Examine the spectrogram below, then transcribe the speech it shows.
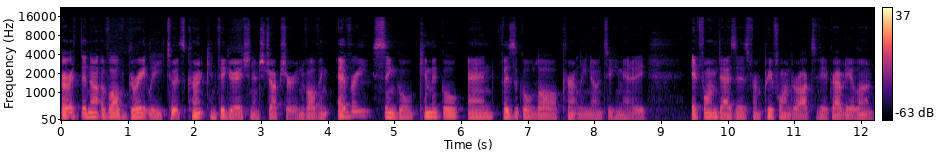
Earth did not evolve greatly to its current configuration and structure, involving every single chemical and physical law currently known to humanity. It formed as is from preformed rocks via gravity alone.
